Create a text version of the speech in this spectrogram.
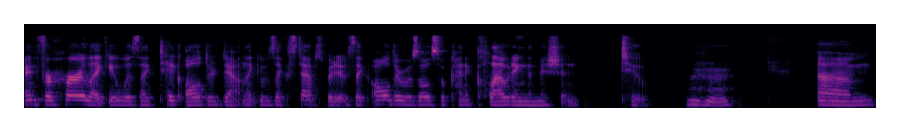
And for her, like it was like take Alder down, like it was like steps, but it was like Alder was also kind of clouding the mission too. Mm-hmm. Um,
